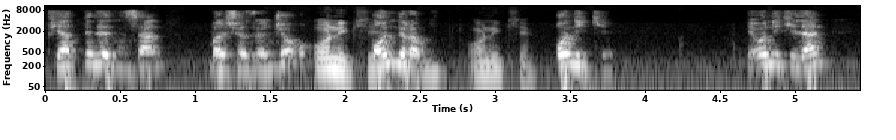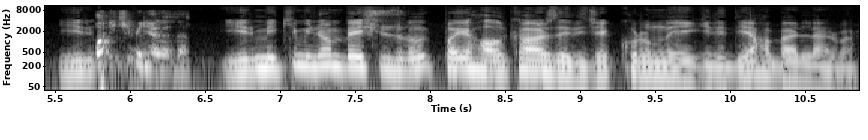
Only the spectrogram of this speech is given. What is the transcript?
fiyat ne dedin sen Barış az önce? 12. 10 lira mı? 12. 12. E 12'den Yir- 12 milyon eder. 22 milyon 500 liralık payı halka arz edecek kurumla ilgili diye haberler var.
